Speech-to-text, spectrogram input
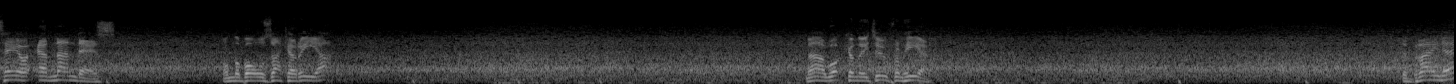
Theo Hernandez. On the ball, Zakaria. Now, what can they do from here? De Bruyne.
